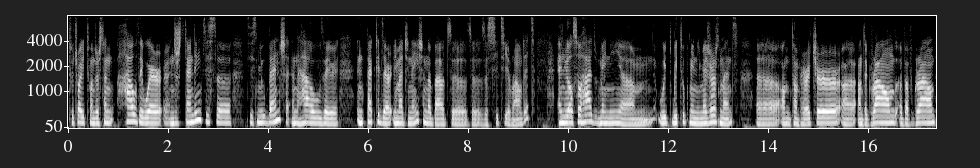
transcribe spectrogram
to try to understand how they were understanding this uh, this new bench and how they impacted their imagination about the, the city around it. And we also had many. Um, we we took many measurements uh, on temperature, uh, on the ground, above ground,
